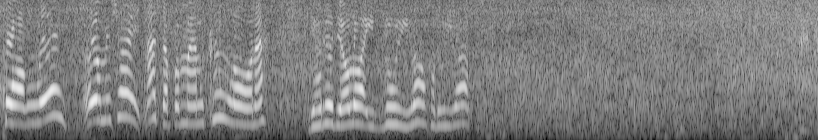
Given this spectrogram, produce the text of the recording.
คลองเลย เออไม่ใช่ น่าจะประมาณครึ่งโลนะ เดี๋ยวเดี๋ยวเดี๋ยวรออีกดูอีกรอบค่ะดูอีกรอบไปไป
